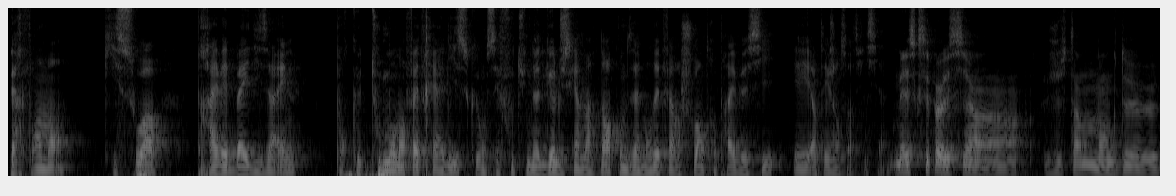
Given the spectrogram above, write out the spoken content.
performant qui soit private by design pour que tout le monde en fait réalise qu'on s'est foutu de notre gueule jusqu'à maintenant, qu'on nous a demandé de faire un choix entre privacy et intelligence artificielle. Mais est-ce que c'est pas aussi un, juste un manque de,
